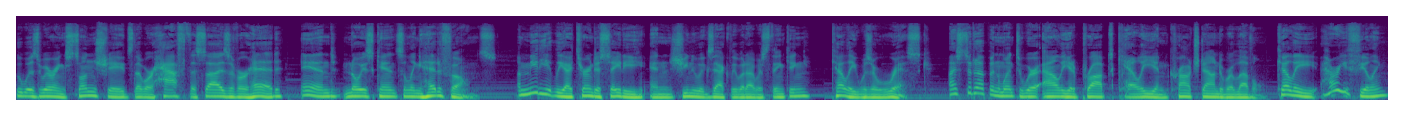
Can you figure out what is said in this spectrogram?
who was wearing sunshades that were half the size of her head and noise canceling headphones. Immediately, I turned to Sadie, and she knew exactly what I was thinking. Kelly was a risk. I stood up and went to where Allie had propped Kelly and crouched down to her level. Kelly, how are you feeling?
